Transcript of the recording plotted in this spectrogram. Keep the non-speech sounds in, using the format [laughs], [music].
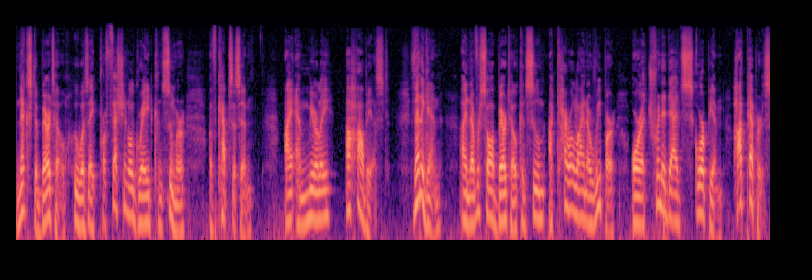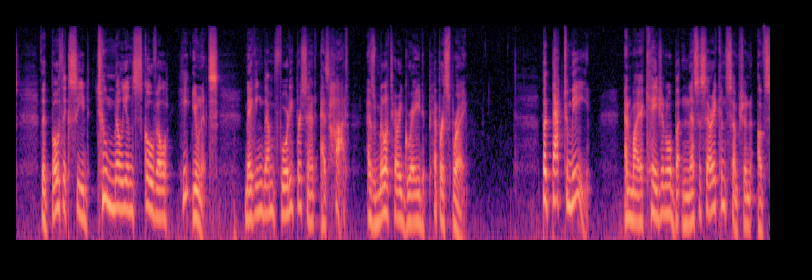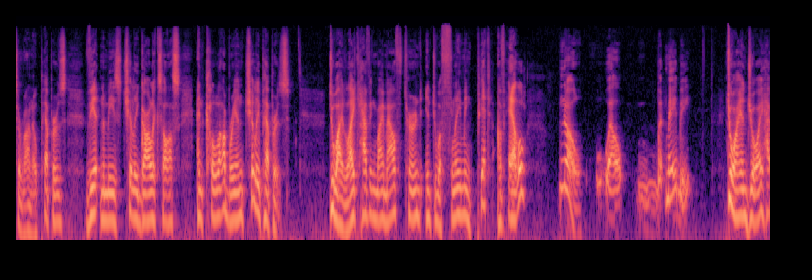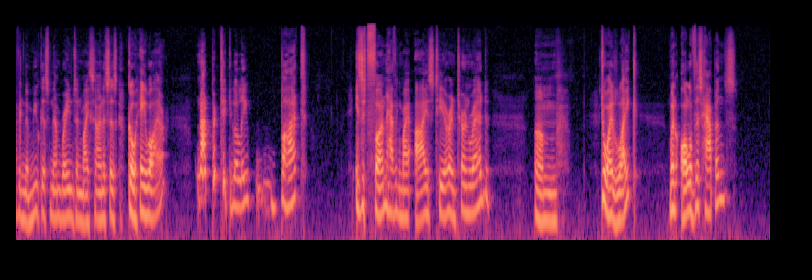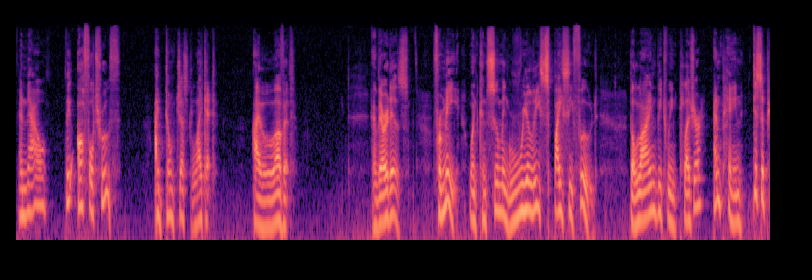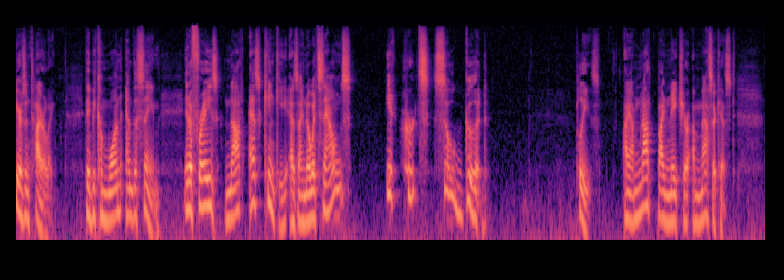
Next to Berto, who was a professional grade consumer of capsaicin, I am merely a hobbyist. Then again, I never saw Berto consume a Carolina Reaper or a Trinidad Scorpion, hot peppers, that both exceed 2 million Scoville heat units, making them 40% as hot as military grade pepper spray. But back to me and my occasional but necessary consumption of serrano peppers, Vietnamese chili garlic sauce, and Calabrian chili peppers. Do I like having my mouth turned into a flaming pit of hell? No. Well, but maybe. Do I enjoy having the mucous membranes in my sinuses go haywire? Not particularly, but. Is it fun having my eyes tear and turn red? Um, do I like when all of this happens? And now, the awful truth. I don't just like it, I love it. And there it is. For me, when consuming really spicy food, the line between pleasure and pain disappears entirely. They become one and the same. In a phrase not as kinky as I know it sounds, it hurts so good. Please, I am not by nature a masochist,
